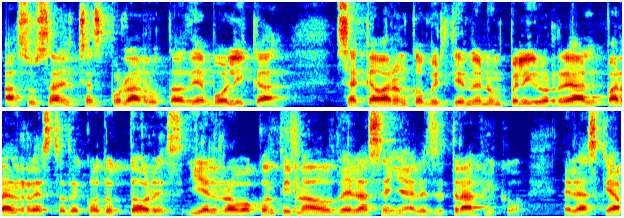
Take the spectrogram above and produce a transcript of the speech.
a sus anchas por la ruta diabólica, se acabaron convirtiendo en un peligro real para el resto de conductores y el robo continuado de las señales de tráfico, en las que,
